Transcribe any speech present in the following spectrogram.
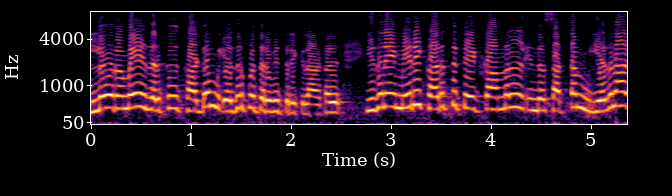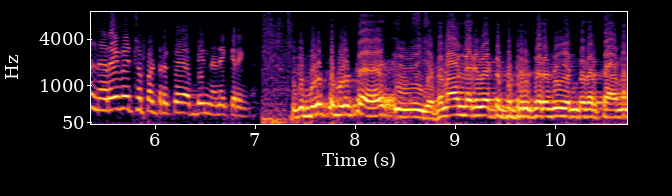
எல்லோருமே இதற்கு கடும் எதிர்ப்பு தெரிவித்திருக்கிறார்கள். இதனை மீறி கருத்து கேட்காமல் இந்த சட்டம் எதனால் நிறைவேற்றப்பட்டிருக்கு அப்படின்னு நினைக்கிறீங்க? இது முழுக்க முழுக்க இது எதனால் நிறைவேற்றப்பட்டிருக்கிறது என்பதற்கான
